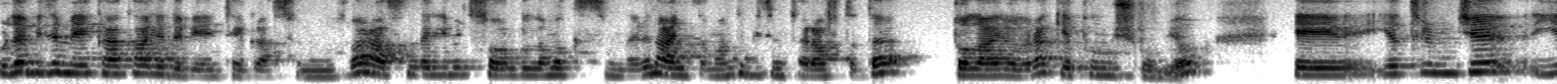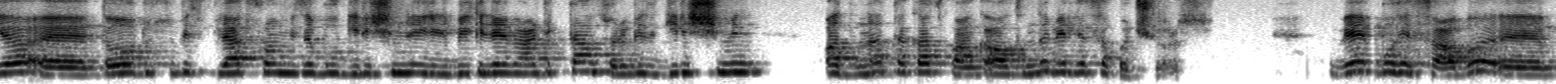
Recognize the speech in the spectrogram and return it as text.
Burada bizim MKK ile de bir entegrasyonumuz var. Aslında limit sorgulama kısımları aynı zamanda bizim tarafta da dolaylı olarak yapılmış oluyor. E, yatırımcıya e, doğrusu biz platform bize bu girişimle ilgili bilgileri verdikten sonra biz girişimin adına Takas Bank altında bir hesap açıyoruz. Ve bu hesabı e,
